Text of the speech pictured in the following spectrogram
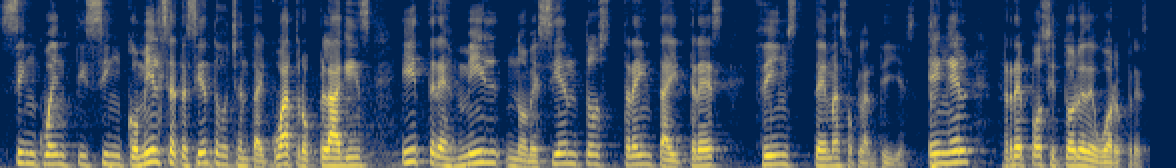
55.784 plugins y 3.933 themes, temas o plantillas en el repositorio de WordPress.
